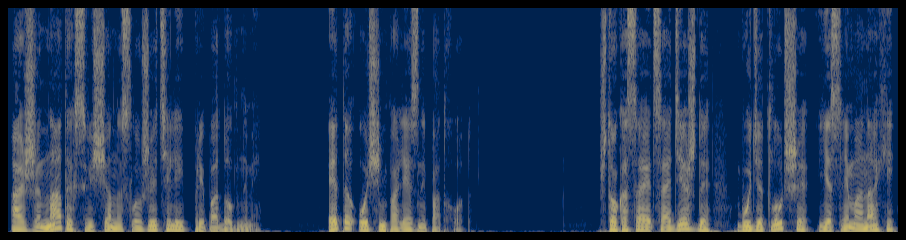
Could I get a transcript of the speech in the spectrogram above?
а женатых священнослужителей — преподобными. Это очень полезный подход. Что касается одежды, будет лучше, если монахи,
